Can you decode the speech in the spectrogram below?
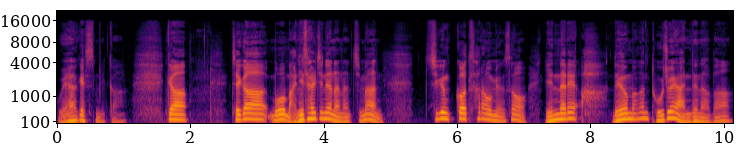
왜 하겠습니까? 그러니까 제가 뭐 많이 살지는 않았지만 지금껏 살아오면서 옛날에 아, 내 음악은 도저히 안 되나 봐.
